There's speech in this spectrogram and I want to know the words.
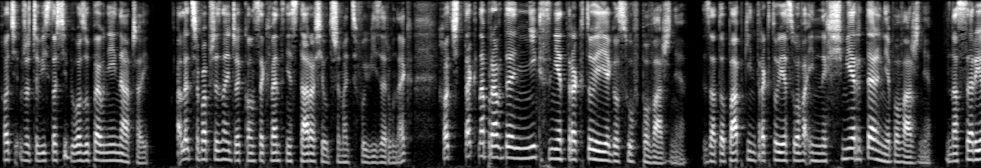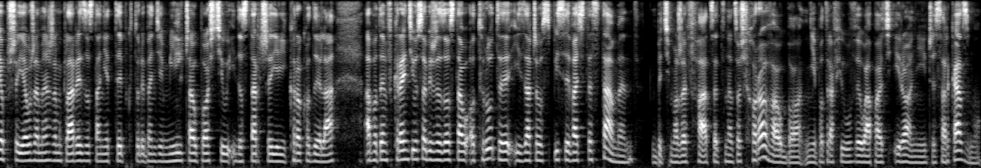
choć w rzeczywistości było zupełnie inaczej ale trzeba przyznać, że konsekwentnie stara się utrzymać swój wizerunek, choć tak naprawdę nikt nie traktuje jego słów poważnie. Za to Papkin traktuje słowa innych śmiertelnie poważnie. Na serio przyjął, że mężem Klary zostanie typ, który będzie milczał, pościł i dostarczy jej krokodyla, a potem wkręcił sobie, że został otruty i zaczął spisywać testament. Być może facet na coś chorował, bo nie potrafił wyłapać ironii czy sarkazmu.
